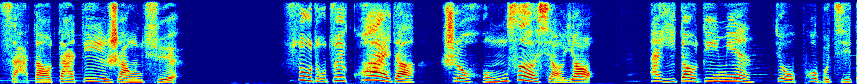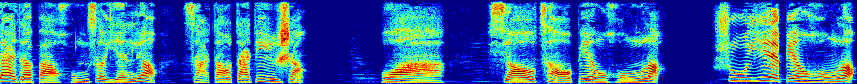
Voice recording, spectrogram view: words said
撒到大地上去。速度最快的是红色小妖，它一到地面就迫不及待地把红色颜料撒到大地上。哇，小草变红了，树叶变红了，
